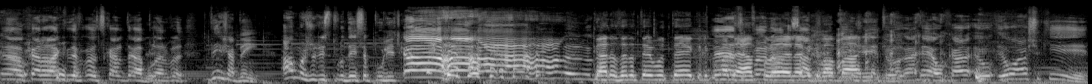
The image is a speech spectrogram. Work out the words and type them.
É, o cara lá que defende os caras da terra plana. Veja bem, há uma jurisprudência política. Ah! O cara usando termo técnico pra É, terra tipo, plana, sabe, olha que babaca. É, o cara, eu, eu acho que.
